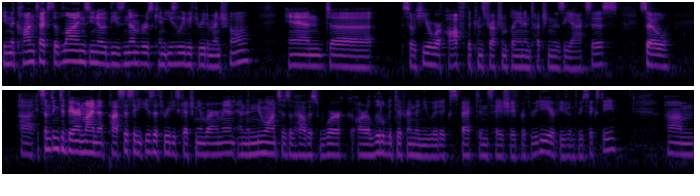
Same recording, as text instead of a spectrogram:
in the context of lines, you know, these numbers can easily be three-dimensional. And uh, so here we're off the construction plane and touching the z-axis. So uh, it's something to bear in mind that plasticity is a 3D sketching environment and the nuances of how this work are a little bit different than you would expect in, say, Shapr3D or Fusion 360. Um,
